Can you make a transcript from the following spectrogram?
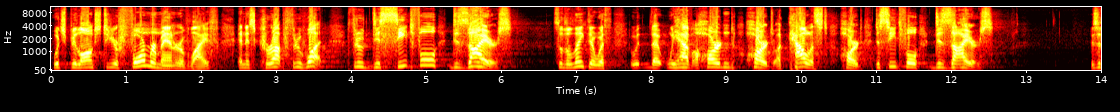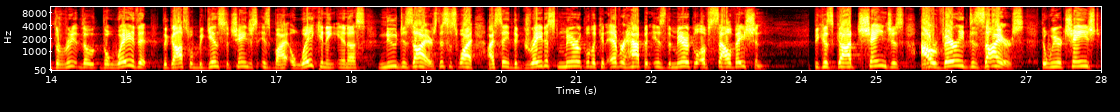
which belongs to your former manner of life, and is corrupt through what? Through deceitful desires. So the link there with, with that we have a hardened heart, a calloused heart, deceitful desires is that the, re- the, the way that the gospel begins to change us is by awakening in us new desires. This is why I say the greatest miracle that can ever happen is the miracle of salvation. Because God changes our very desires, that we are changed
